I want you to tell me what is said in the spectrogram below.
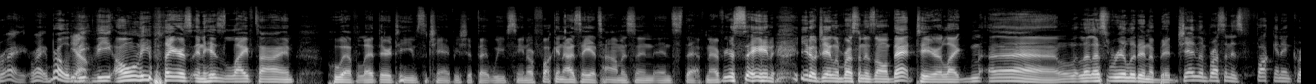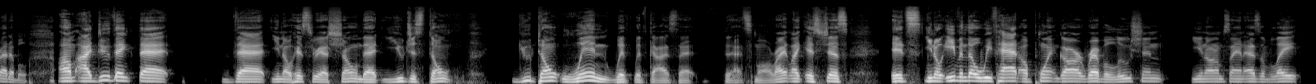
right, right, bro. Yeah. The, the only players in his lifetime who have led their teams to championship that we've seen are fucking Isiah Thomas and, and Steph. Now, if you're saying you know Jalen Brunson is on that tier, like uh, let- let's reel it in a bit. Jalen Brunson is fucking incredible. Um, I do think that that you know history has shown that you just don't you don't win with with guys that that small, right? Like it's just it's you know even though we've had a point guard revolution, you know what I'm saying as of late,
